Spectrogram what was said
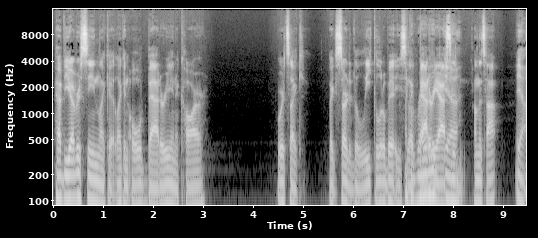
have you ever seen like a like an old battery in a car where it's like like started to leak a little bit? You see Like like, battery acid Yeah. on the top. Yeah.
